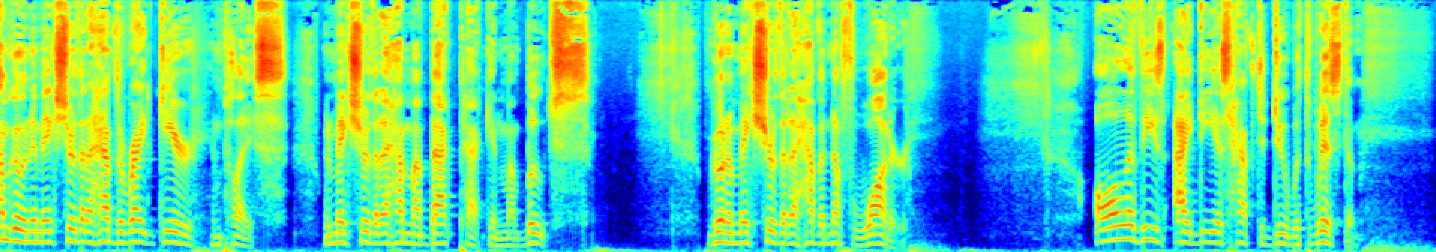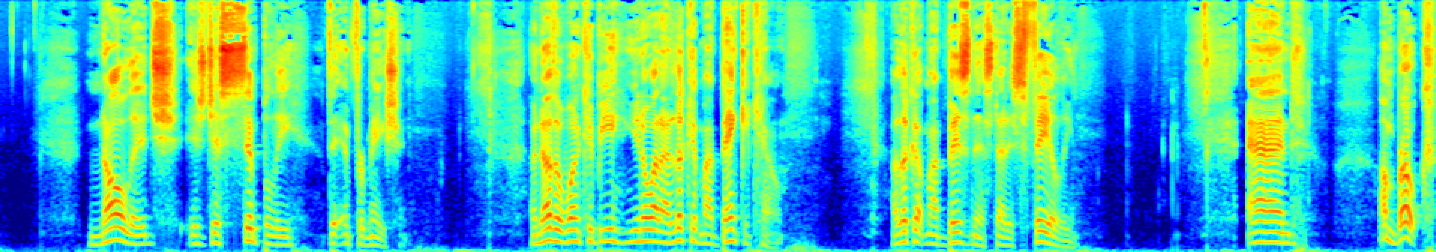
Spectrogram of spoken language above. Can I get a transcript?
I'm going to make sure that I have the right gear in place. I'm going to make sure that I have my backpack and my boots. I'm going to make sure that I have enough water. All of these ideas have to do with wisdom. Knowledge is just simply the information. Another one could be, you know what, I look at my bank account. I look at my business that is failing. And I'm broke.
